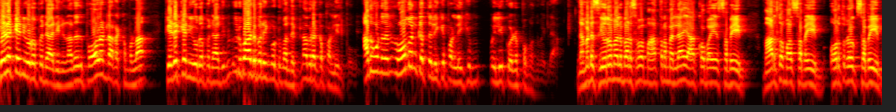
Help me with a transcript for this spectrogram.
കിഴക്കൻ യൂറോപ്യൻ രാജ്യങ്ങൾ അതായത് പോളണ്ട് അടക്കമുള്ള കിഴക്കൻ യൂറോപ്യൻ രാജ്യങ്ങൾ ഒരുപാട് പേർ ഇങ്ങോട്ട് വന്നിട്ടുണ്ട്. അവരൊക്കെ പള്ളിയിൽ പോകും. അതുകൊണ്ട് തന്നെ റോമൻ കത്തോലിക്ക പള്ളിക്കും വലിയ കുഴപ്പമൊന്നുമില്ല. നമ്മുടെ സീറോ മലബാർ സഭ മാത്രമല്ല യാക്കോബായ സഭയും മാർത്തോമാ സഭയും ഓർത്തഡോക്സ് സഭയും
